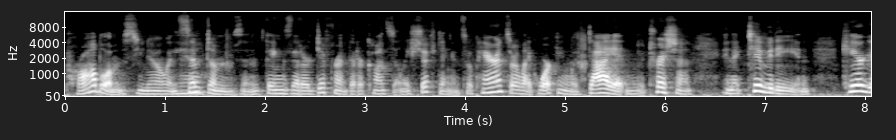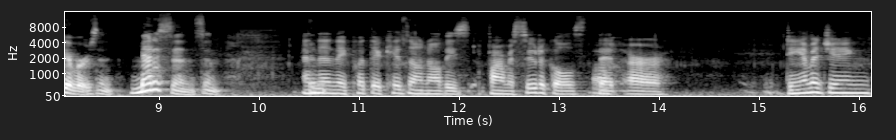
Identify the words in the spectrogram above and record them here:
problems, you know, and Yeah. symptoms and things that are different that are constantly shifting. And so parents are like working with diet and nutrition and activity and caregivers and medicines and And then they put their kids on all these pharmaceuticals that are damaging.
